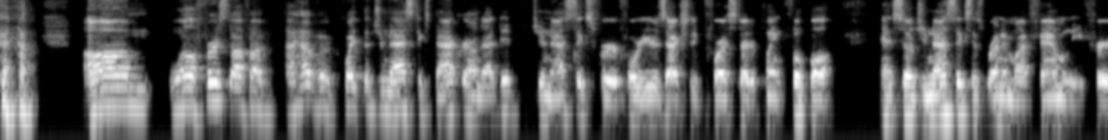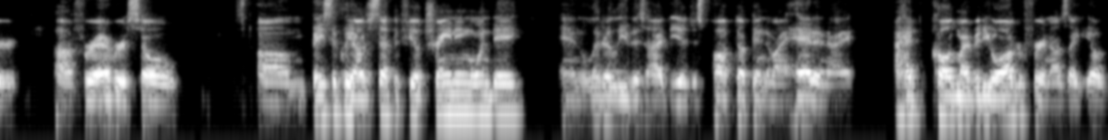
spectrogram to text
um, well, first off, I've, I have a, quite the gymnastics background. I did gymnastics for four years actually before I started playing football, and so gymnastics has run in my family for uh, forever. So um, basically, I was just at the field training one day, and literally this idea just popped up into my head, and I I had called my videographer, and I was like, "Yo,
